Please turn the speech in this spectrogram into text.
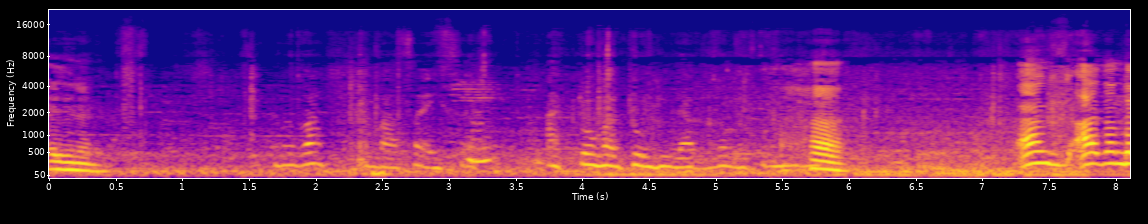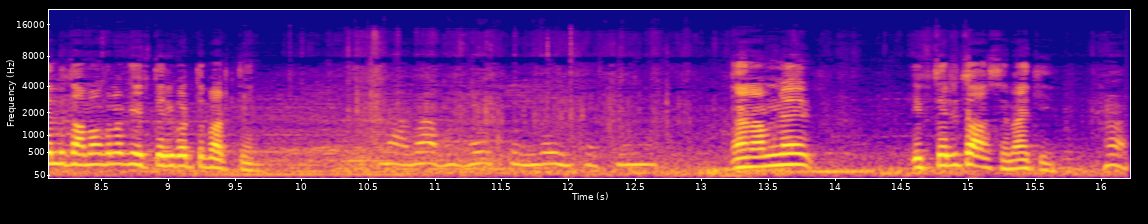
এই যে নেন। বাবা বাসাইছে আর তোমার টুলি লাগবে হ্যাঁ। আজ- আজান দিলে তো আমাগুলোকে ইফতারি করতে পারতেন। বাবু সুন্দর শুনে এখন আপনার ইফতারি তো আছে নাকি? হ্যাঁ।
